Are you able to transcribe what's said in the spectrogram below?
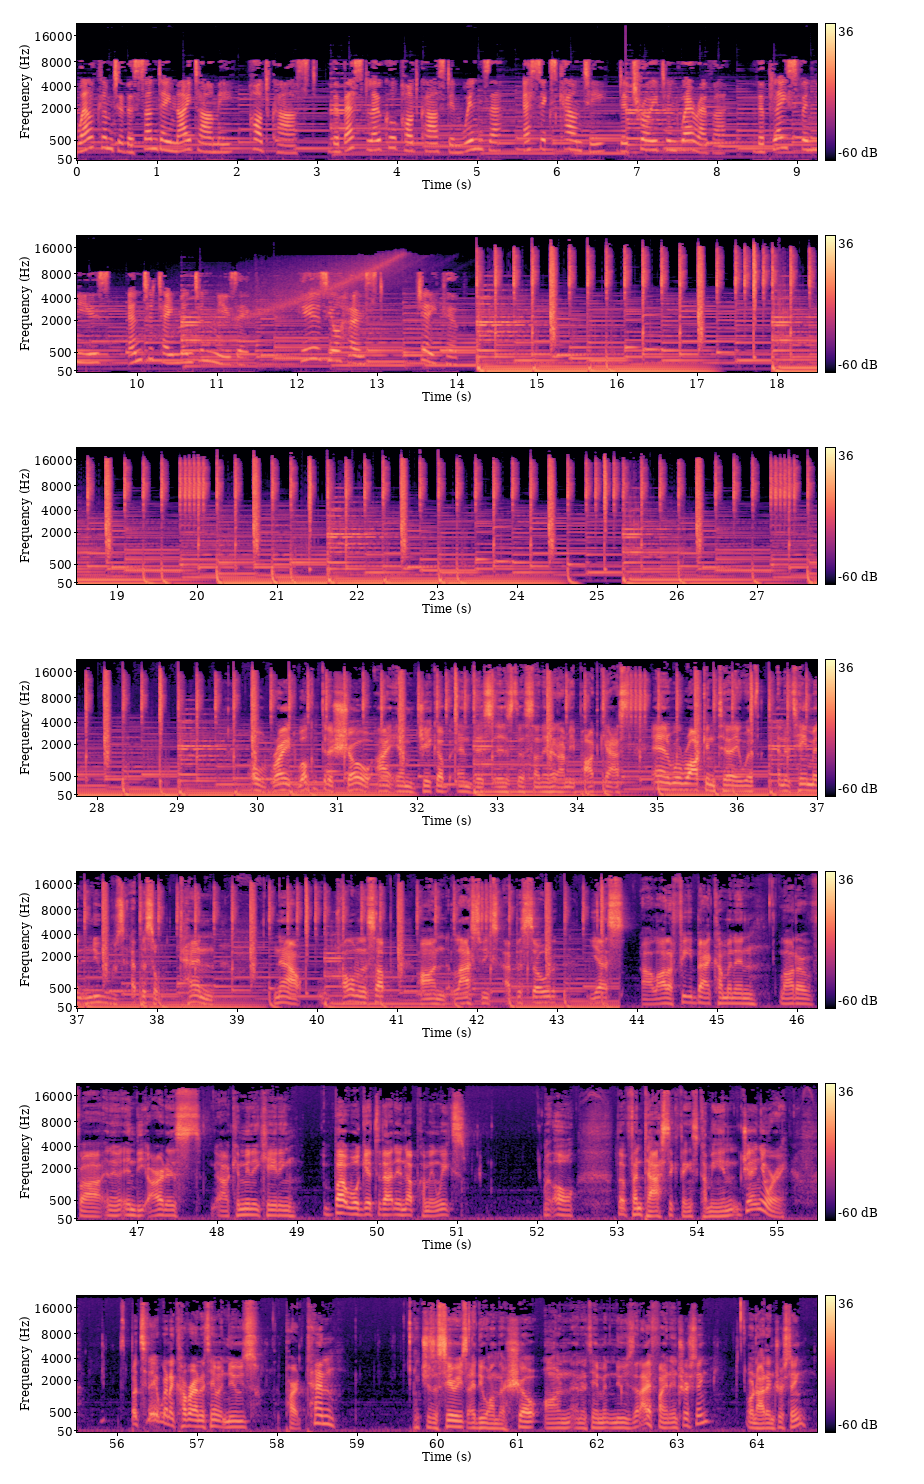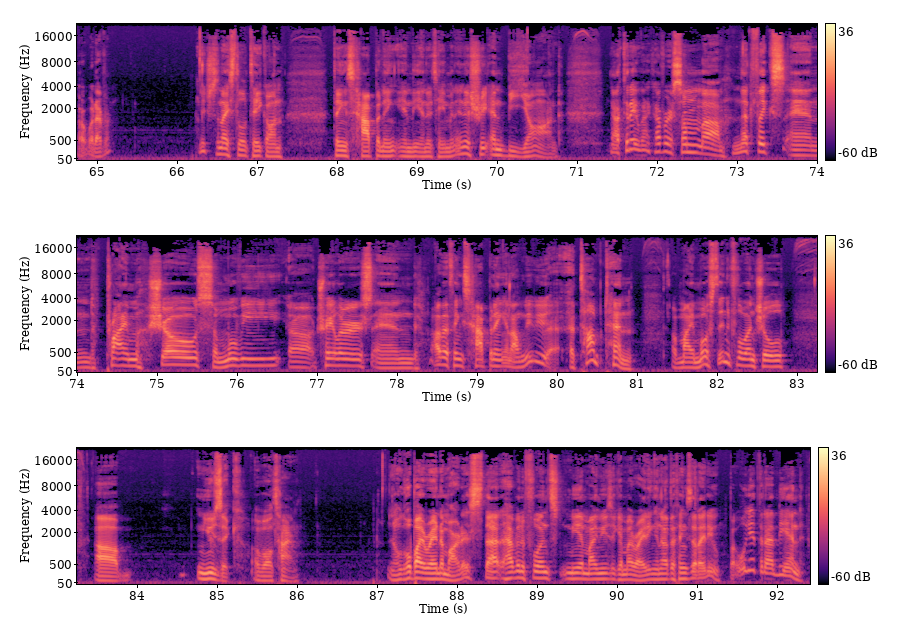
Welcome to the Sunday Night Army podcast, the best local podcast in Windsor, Essex County, Detroit, and wherever. The place for news, entertainment, and music. Here's your host, Jacob. All right, welcome to the show. I am Jacob, and this is the Sunday Night Army podcast. And we're rocking today with Entertainment News, episode 10. Now, following this up on last week's episode, yes, a lot of feedback coming in, a lot of uh, indie artists uh, communicating, but we'll get to that in upcoming weeks with all the fantastic things coming in January. But today we're going to cover Entertainment News, part 10 which is a series I do on the show on entertainment news that I find interesting or not interesting or whatever. It's just a nice little take on things happening in the entertainment industry and beyond. Now, today we're going to cover some uh, Netflix and Prime shows, some movie uh, trailers, and other things happening. And I'll give you a, a top 10 of my most influential uh, music of all time you know, go by random artists that have influenced me and my music and my writing and other things that I do. But we'll get to that at the end.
